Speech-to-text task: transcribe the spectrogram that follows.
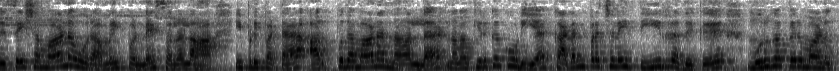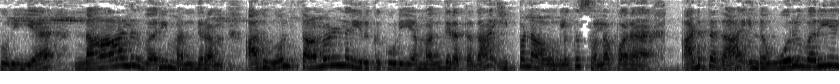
விசேஷமான ஒரு அமைப்புன்னே சொல்லலாம். இப்படிப்பட்ட அற்புதமான நாள்ல நமக்கு இருக்கக்கூடிய கடன் பிரச்சனை தீர்றதுக்கு முருகப்பெருமானுக்குரிய நாலு வரி மந்திரம். அதுவும் தமிழ்ல இருக்கக்கூடிய மந்திரத்தை தான் இப்ப நான் உங்களுக்கு சொல்ல போறேன். அடுத்ததா இந்த ஒரு வரியை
